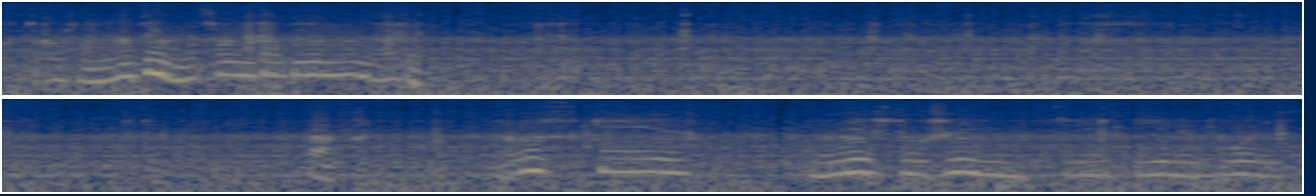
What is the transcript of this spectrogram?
Осторожно, менты, мне с вами проблем не надо. Так, русские мне всю жизнь твердили бойся.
